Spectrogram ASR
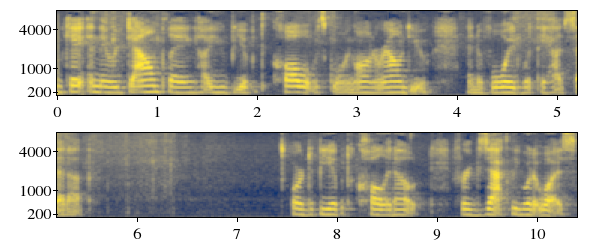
Okay, and they were downplaying how you'd be able to call what was going on around you and avoid what they had set up. Or to be able to call it out for exactly what it was.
